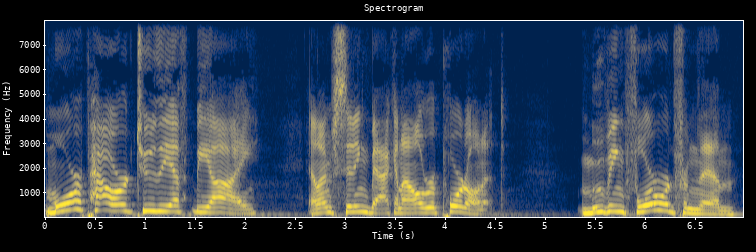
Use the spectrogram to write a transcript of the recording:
More power to the FBI, and I'm sitting back and I'll report on it. Moving forward from them,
